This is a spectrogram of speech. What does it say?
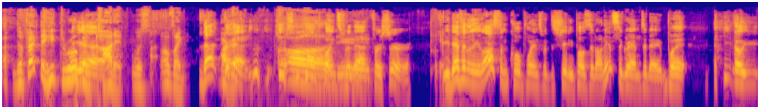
The fact that he threw up Yeah. and caught it was. I was like, That All yeah, right. you, you keep some Oh, cool points for that for sure. You definitely lost some cool points with the shit he posted on Instagram today, but you know, you,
